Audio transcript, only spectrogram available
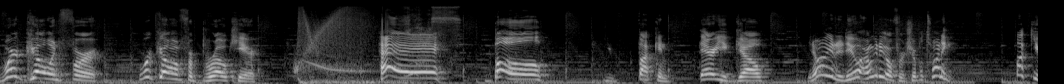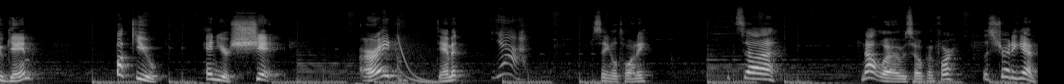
We're going for we're going for broke here. Hey! Bull! You fucking there you go. You know what I'm gonna do? I'm gonna go for triple 20. Fuck you, game. Fuck you. And your shit. Alright? Damn it. Yeah. Single 20. It's, uh, not what I was hoping for. Let's try it again.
